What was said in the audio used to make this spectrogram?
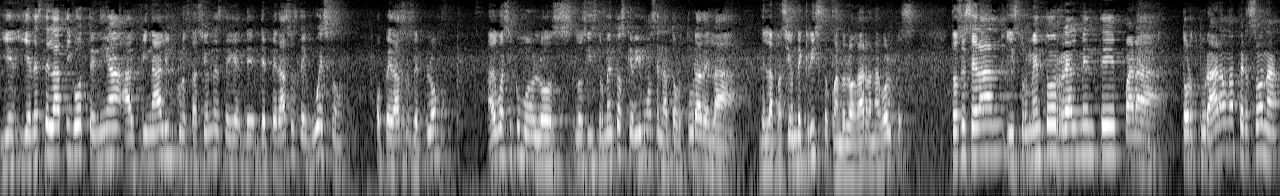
y, en este látigo tenía al final incrustaciones de, pedazos de hueso o pedazos de plomo. Algo así como los, los instrumentos que vimos en la tortura de la, de la pasión de Cristo cuando lo agarran a golpes. Entonces eran instrumentos realmente para torturar a una persona.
